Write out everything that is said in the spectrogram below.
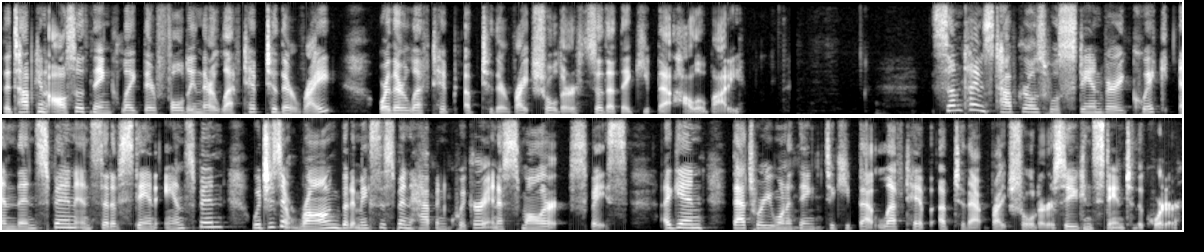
The top can also think like they're folding their left hip to their right or their left hip up to their right shoulder so that they keep that hollow body. Sometimes top girls will stand very quick and then spin instead of stand and spin, which isn't wrong, but it makes the spin happen quicker in a smaller space. Again, that's where you want to think to keep that left hip up to that right shoulder so you can stand to the quarter.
